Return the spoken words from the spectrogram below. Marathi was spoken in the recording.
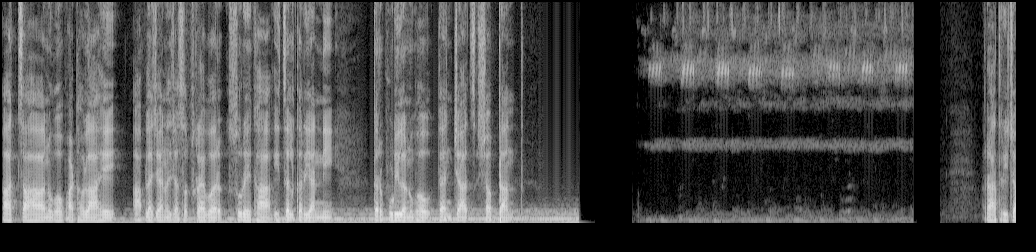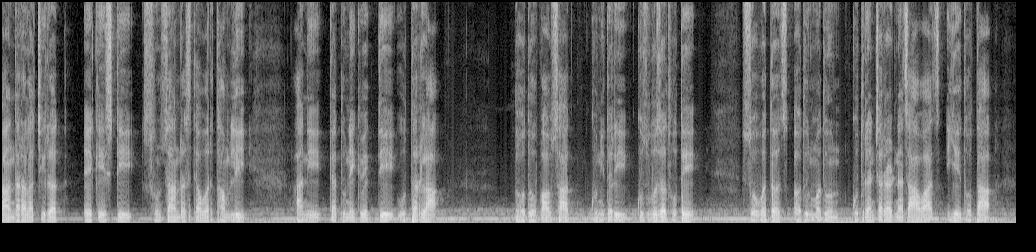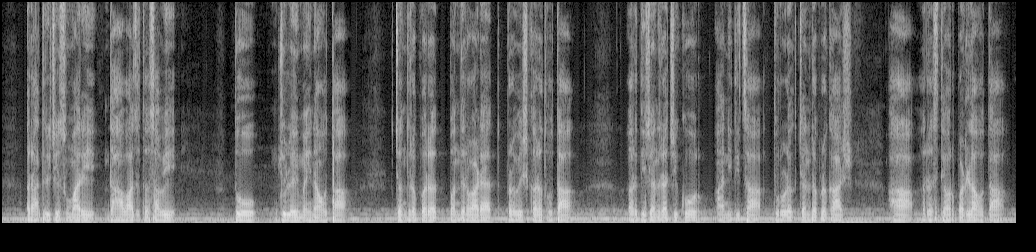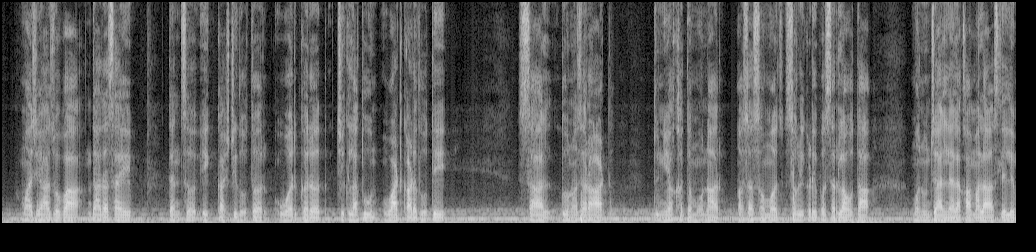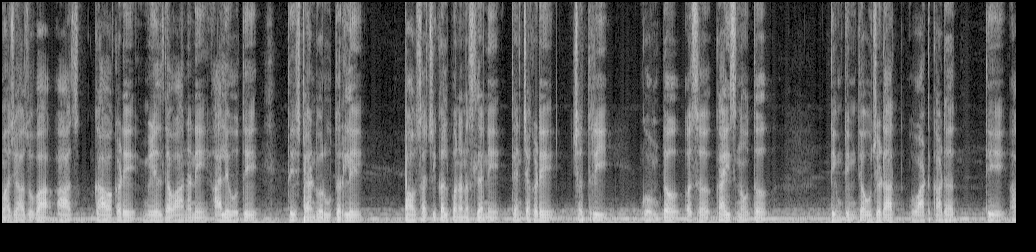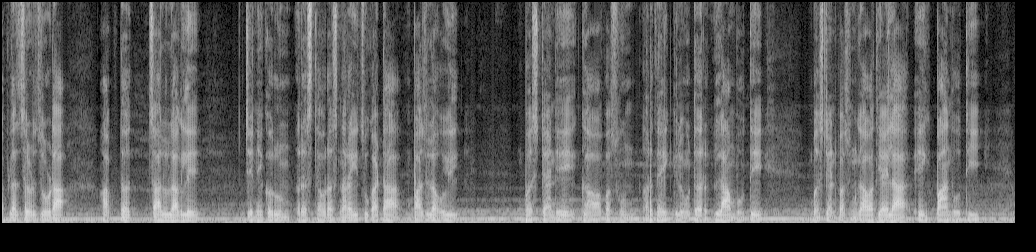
आजचा हा अनुभव पाठवला आहे आपल्या चॅनलच्या सबस्क्रायबर सुरेखा इचलकर यांनी. तर पुढील अनुभव त्यांच्याच शब्दांत. रात्रीच्या अंधाराला चिरत एक एस टी सुनसान रस्त्यावर थांबली आणि त्यातून एक व्यक्ती उतरला. धो धो पावसात कुणीतरी कुजबुजत होते. सोबतच अधूनमधून कुत्र्यांच्या रडण्याचा आवाज येत होता. रात्रीचे सुमारे दहा वाजत असावे. तो जुलै महिना होता. चंद्र परत पंधरवाड्यात प्रवेश करत होता. अर्धी चंद्राची कोर आणि तिचा तुरळक चंद्रप्रकाश हा रस्त्यावर पडला होता. माझे आजोबा दादासाहेब त्यांचं एक काष्टी धोतर वर करत चिखलातून वाट काढत होते. साल दोन हजार आठ दुनिया खतम होणार असा समज सगळीकडे पसरला होता. म्हणून जालन्याला कामाला असलेले माझे आजोबा आज गावाकडे मिळेल त्या वाहनाने आले होते. ते स्टँडवर उतरले. पावसाची कल्पना नसल्याने त्यांच्याकडे छत्री घोमटं असं काहीच नव्हतं. टिमटिमत्या उजेडात वाट काढत ते आपला जडजोडा आपटत चालू लागले. जेणेकरून रस्त्यावर असणारा इचुकाटा बाजूला होईल. बस स्टँड हे गावापासून अर्धा एक किलोमीटर लांब होते. बसस्टँडपासून गावात यायला एक बांध होती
